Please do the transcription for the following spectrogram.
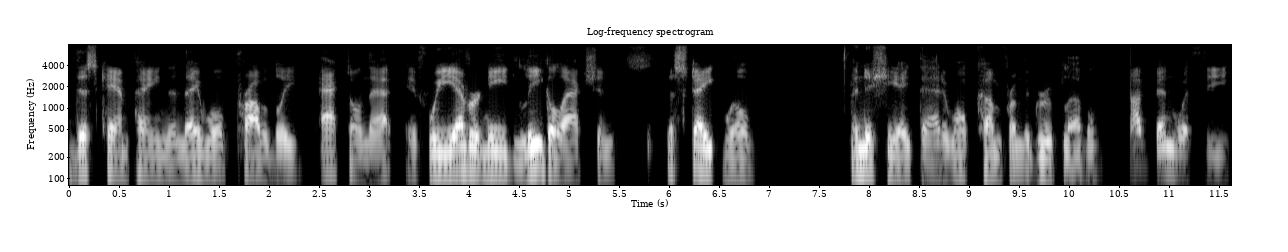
this campaign, then they will probably act on that. If we ever need legal action, the state will initiate that. It won't come from the group level. I've been with the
